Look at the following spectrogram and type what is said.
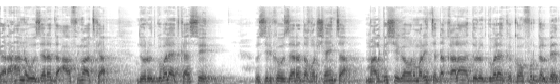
gaar ahaana wasaaradda caafimaadka dowlad goboleedkaasi. Wasiirka wasaaradda qorsheynta maalgashiga horumarinta dhaqaalaha dowlad goboleedka koonfur galbeed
